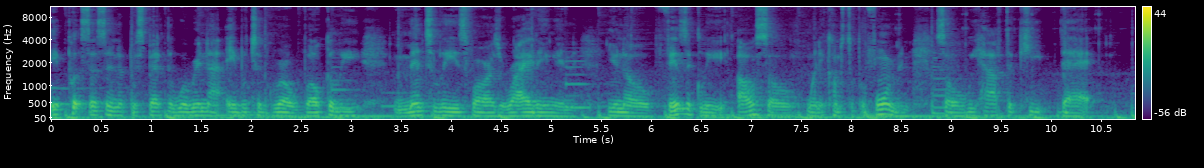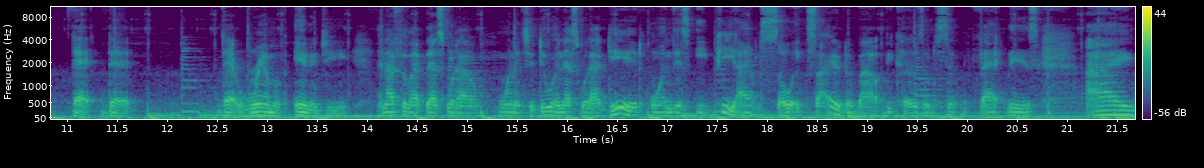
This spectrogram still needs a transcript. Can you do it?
it puts us in a perspective where we're not able to grow vocally, mentally, as far as writing, and you know, physically also when it comes to performing. So we have to keep that that that that rim of energy. And I feel like that's what I wanted to do, and that's what I did on this EP. I am so excited about because of the simple fact is I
